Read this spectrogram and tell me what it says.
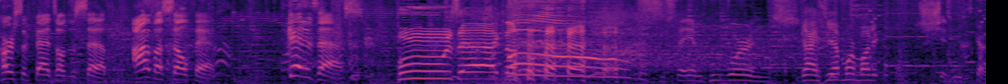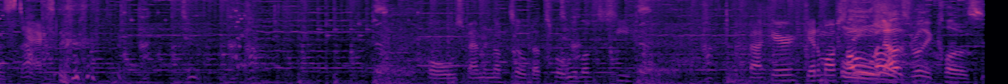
Carson fans on the setup. I'm a Cell fan. Get his ass! Boo, Zach. No. Who wins? Guys, you have more money. Shit, he's got stacked. Oh, spamming up tilt. That's what we love to see. Back air, get him off stage. Oh, that was really close.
